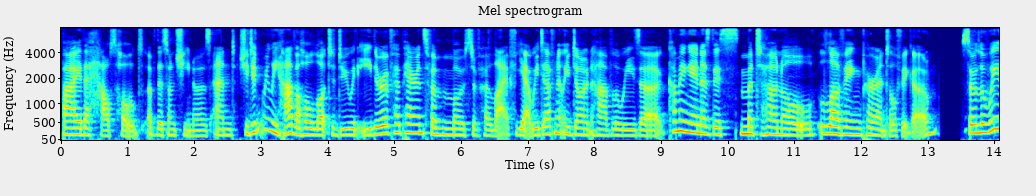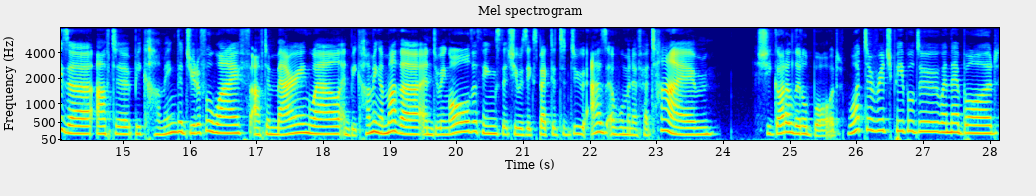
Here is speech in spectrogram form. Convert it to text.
by the household of the Soncinos, and she didn't really have a whole lot to do with either of her parents for most of her life. Yeah, we definitely don't have Luisa coming in as this maternal, loving parental figure. So, Luisa, after becoming the dutiful wife, after marrying well and becoming a mother and doing all the things that she was expected to do as a woman of her time, she got a little bored. What do rich people do when they're bored?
